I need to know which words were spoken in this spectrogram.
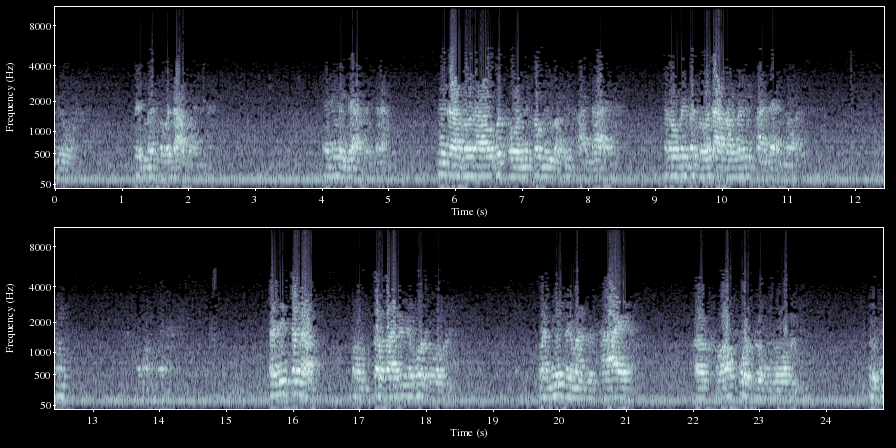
อยู่เป็นมรรคดาบันอันนี้ไม่ยากเลยนะในการภาวนาพุทโธนี่ก็มีหวังที่ผ่านได้ถ้าเราเป็นพระโสดาบันก็ที่ผ่านแน่นอนตอนนี้สำหรับต่อไปก็จะพูดรวมวันนี้เป็นวันสุดท้ายเราขอพูดรวมๆ จุดใน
